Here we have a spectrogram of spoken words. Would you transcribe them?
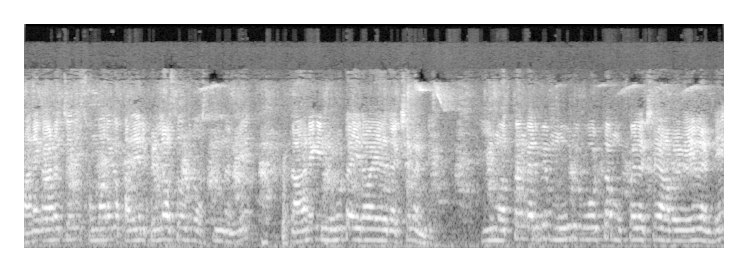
మన కాడ వచ్చేసి సుమారుగా పదిహేను పిల్లర్స్ తోటి వస్తుందండి. దానికి నూట ఇరవై ఐదు లక్షలండి. ఈ మొత్తం కలిపి మూడు కోట్ల ముప్పై లక్షల యాభై వేలండి.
